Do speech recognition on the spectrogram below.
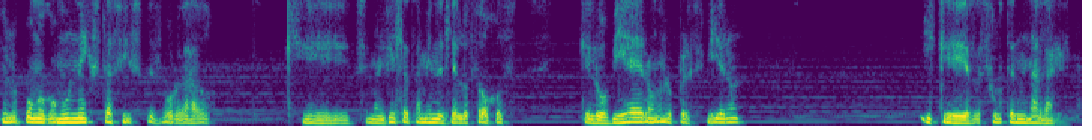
Yo lo pongo como un éxtasis desbordado que se manifiesta también desde los ojos, que lo vieron, lo percibieron y que resulta en una lágrima.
